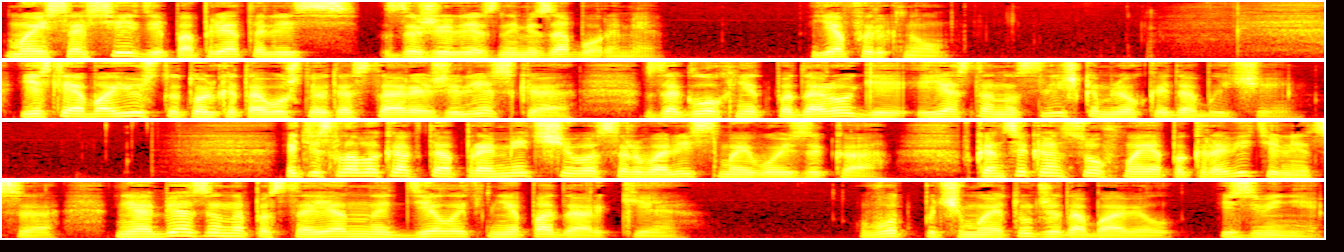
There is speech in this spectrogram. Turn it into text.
Мои соседи попрятались за железными заборами». Я фыркнул. «Если я боюсь, то только того, что эта старая железка заглохнет по дороге, и я стану слишком легкой добычей». Эти слова как-то опрометчиво сорвались с моего языка. В конце концов, моя покровительница не обязана постоянно делать мне подарки. Вот почему я тут же добавил «извини».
